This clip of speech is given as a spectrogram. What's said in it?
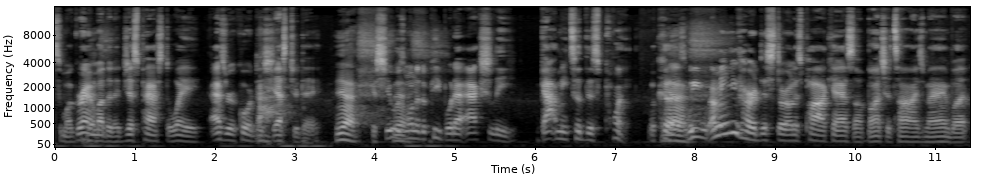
to my grandmother that just passed away as we recorded this ah. yesterday. Yes. Because she was yes. one of the people that actually got me to this point. Because Yes. we, I mean, you've heard this story on this podcast a bunch of times, man. But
